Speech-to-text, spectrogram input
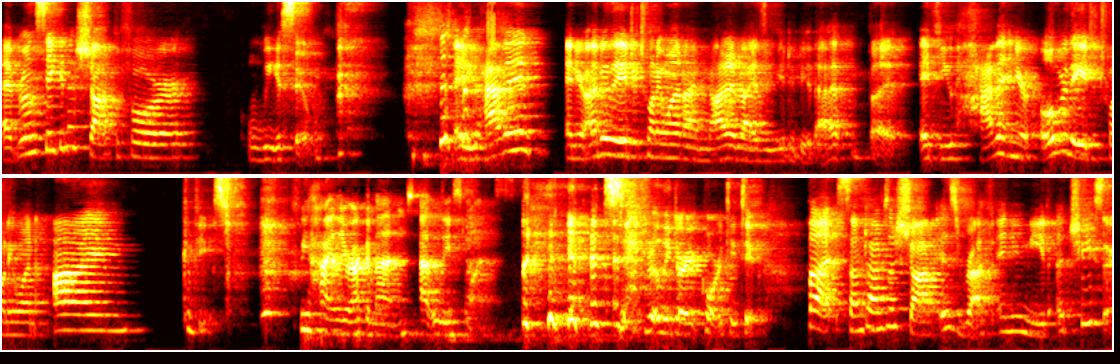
everyone's taken a shot before, we assume. if you haven't and you're under the age of 21, I'm not advising you to do that. But if you haven't and you're over the age of 21, I'm confused. We highly recommend at least once. It's definitely during quarantine too. But sometimes a shot is rough and you need a chaser.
